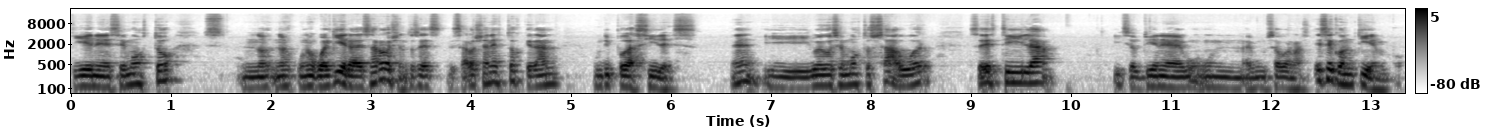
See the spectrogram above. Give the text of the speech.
tiene ese mosto, no, uno cualquiera desarrolla, entonces desarrollan estos que dan un tipo de acidez. ¿eh? Y luego ese mosto sour se destila y se obtiene algún, algún sabor más. Ese con tiempo.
